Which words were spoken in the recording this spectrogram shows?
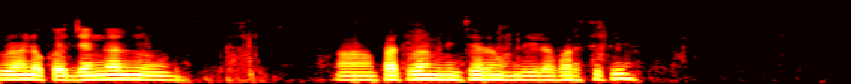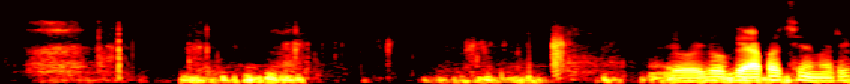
చూడండి ఒక జంగల్ను ప్రతిబింబించేలా ఉంది ఇక్కడ పరిస్థితి. ఇదో గ్యాప్ వచ్చింది మరి.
